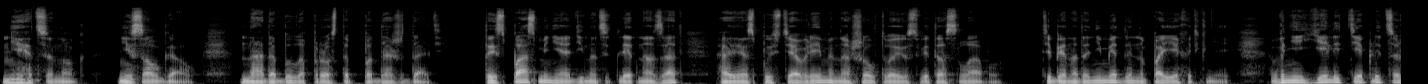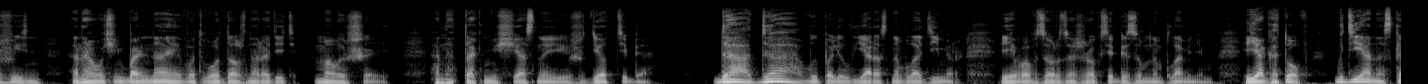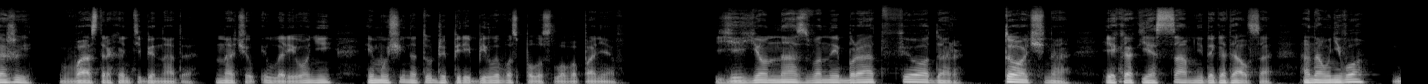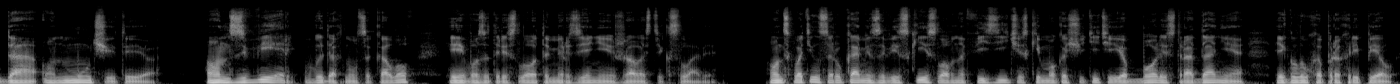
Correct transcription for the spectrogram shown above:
«Нет, сынок, не солгал. Надо было просто подождать. Ты спас меня одиннадцать лет назад, а я спустя время нашел твою Святославу. Тебе надо немедленно поехать к ней. В ней еле теплится жизнь. Она очень больна и вот-вот должна родить малышей. Она так несчастна и ждет тебя». «Да, да!» — выпалил яростно Владимир. Его взор зажегся безумным пламенем. «Я готов! Где она? Скажи!» «В Астрахань тебе надо», — начал Илларионий, и мужчина тут же перебил его с полуслова поняв. «Ее названный брат Федор! Точно! И как я сам не догадался, она у него?» «Да, он мучает ее». «Он зверь!» — выдохнул Соколов, и его затрясло от омерзения и жалости к славе. Он схватился руками за виски, словно физически мог ощутить ее боль и страдания, и глухо прохрипел.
